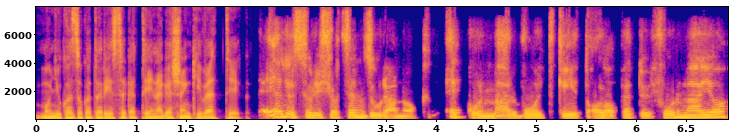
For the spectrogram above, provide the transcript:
mondjuk azokat a részeket ténylegesen kivették? Először is a cenzúrának ekkor már volt két alapvető formája.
